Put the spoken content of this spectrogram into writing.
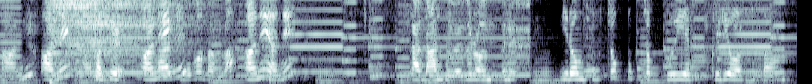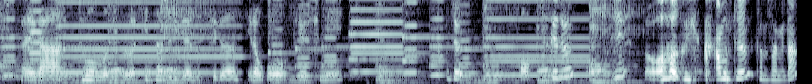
아니? 아니 같이 아니 뭐가 달라? 아니 아니 그러니까 나한테 왜 그러는데? 이런 북적북적 V앱 그리웠어. 저희가 좋은 모습으로 인사드리기 위해서 지금 이러고 열심히 스케줄 어 스케줄 어 일? 어 하고 있고 아무튼 감사합니다.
